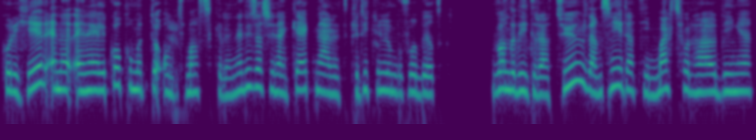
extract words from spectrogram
corrigeren en, en eigenlijk ook om het te ontmaskeren. Dus als je dan kijkt naar het curriculum bijvoorbeeld van de literatuur, dan zie je dat die machtsverhoudingen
